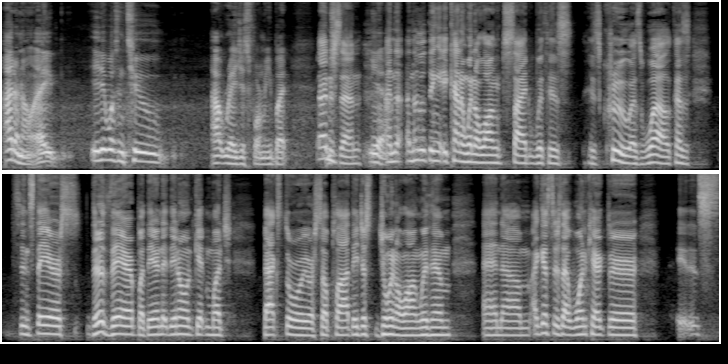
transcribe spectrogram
I don't know. I, it, it wasn't too outrageous for me, but I understand. Yeah. And another thing, it kind of went alongside with his his crew as well, because since they're they're there, but they they don't get much backstory or subplot. They just join along with him, and um, I guess there's that one character. It's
